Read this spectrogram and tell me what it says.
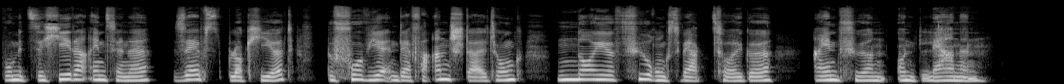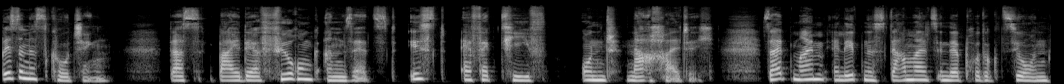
womit sich jeder Einzelne selbst blockiert, bevor wir in der Veranstaltung neue Führungswerkzeuge einführen und lernen. Business Coaching, das bei der Führung ansetzt, ist effektiv und nachhaltig. Seit meinem Erlebnis damals in der Produktion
